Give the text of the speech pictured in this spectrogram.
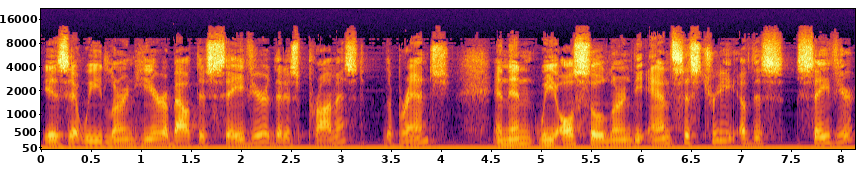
is that we learn here about this Savior that is promised, the branch. And then we also learn the ancestry of this Savior,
